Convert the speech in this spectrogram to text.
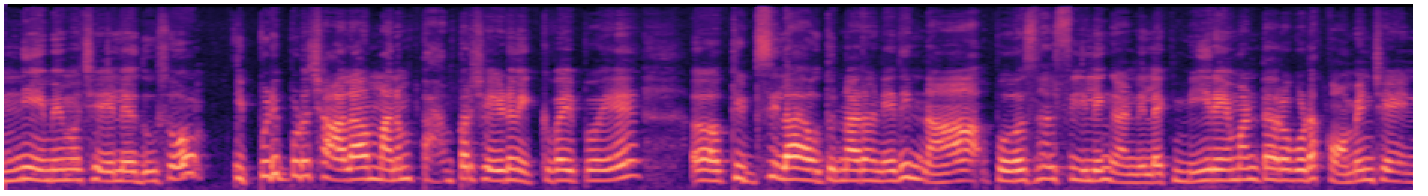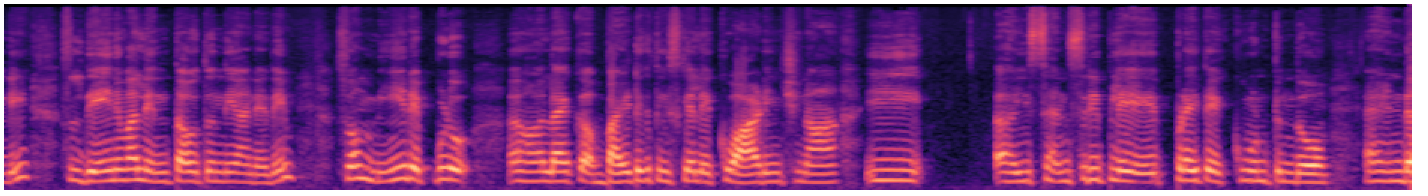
ఎన్ని ఏమేమో చేయలేదు. సో ఇప్పుడిప్పుడు చాలా మనం ప్యాంపర్ చేయడం ఎక్కువైపోయే కిడ్స్ ఇలా అవుతున్నారు అనేది నా పర్సనల్ ఫీలింగ్ అండి. లైక్ మీరేమంటారో కూడా కామెంట్ చేయండి. అసలు దేని వల్ల ఎంత అవుతుంది అనేది. సో మీరు ఎప్పుడు లైక్ బయటకు తీసుకెళ్ళి ఎక్కువ ఆడించినా ఈ ఈ సెన్సరీ ప్లే ఎప్పుడైతే ఎక్కువ ఉంటుందో అండ్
